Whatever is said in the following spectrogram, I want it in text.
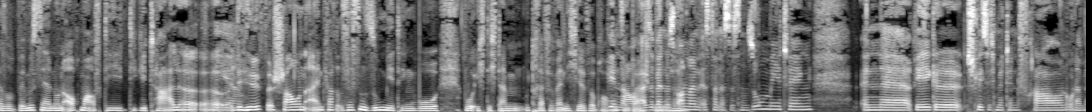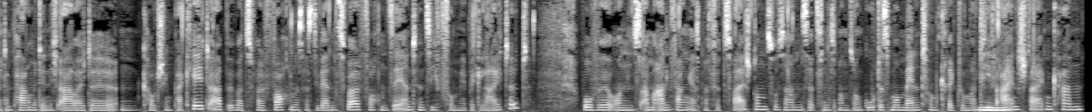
Also wir müssen ja nun auch mal auf die digitale äh, Ja. Hilfe schauen. Einfach, es ist ein Zoom-Meeting, wo wo ich dich dann treffe, wenn ich Hilfe brauche Genau, zum Beispiel. also wenn es oder? online ist, dann ist es ein Zoom-Meeting. In der Regel schließe ich mit den Frauen oder mit den Paaren, mit denen ich arbeite, ein Coaching-Paket ab über zwölf Wochen. Das heißt, die werden zwölf Wochen sehr intensiv von mir begleitet, wo wir uns am Anfang erstmal für zwei Stunden zusammensetzen, dass man so ein gutes Momentum kriegt, wo man tief einsteigen kann.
